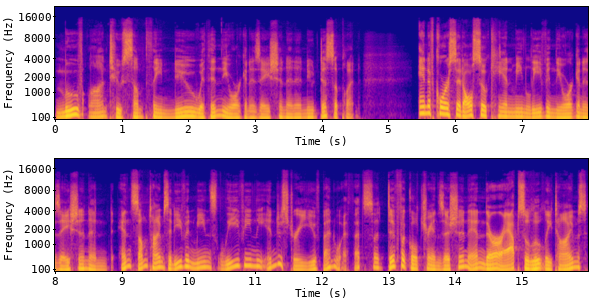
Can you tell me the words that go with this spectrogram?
move on to something new within the organization and a new discipline. And of course, it also can mean leaving the organization, and, and sometimes it even means leaving the industry you've been with. That's a difficult transition, and there are absolutely times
